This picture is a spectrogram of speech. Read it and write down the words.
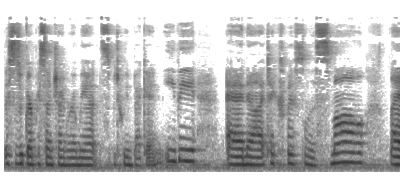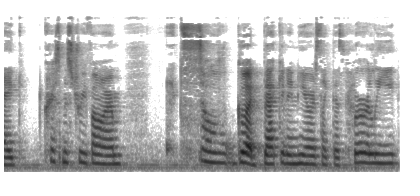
This is a Grumpy Sunshine romance between Beckett and Evie. And uh, it takes place on this small, like, Christmas tree farm. It's so good. Beckett in here is like this burly,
